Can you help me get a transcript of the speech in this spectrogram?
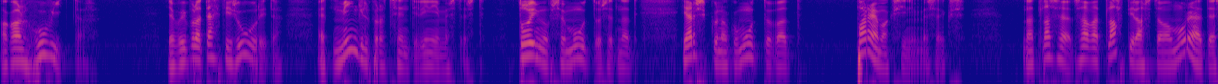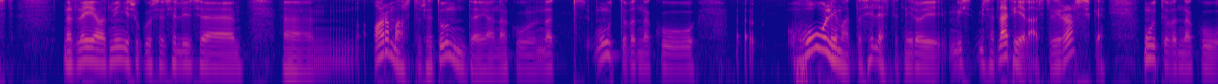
aga on huvitav ja võib-olla tähtis uurida, et mingil protsendil inimestest toimub see muutus, et nad järsku nagu muutuvad paremaks inimeseks nad lase, saavad lahti lasta oma muredest, nad leiavad mingisuguse sellise ähm, armastuse tunde ja nagu nad muutuvad nagu hoolimata sellest, et neil oli, mis, mis nad läbi elasid, oli raske, muutuvad nagu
